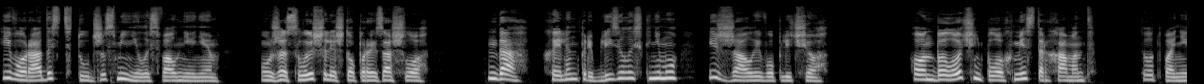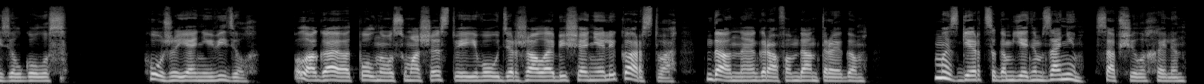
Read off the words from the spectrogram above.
Его радость тут же сменилась волнением. «Уже слышали, что произошло?» «Да», — Хелен приблизилась к нему и сжала его плечо. «Он был очень плох, мистер Хаммонд». Тот понизил голос. «Хуже я не видел. Полагаю, от полного сумасшествия его удержало обещание лекарства, данное графом Дантрегом. «Мы с герцогом едем за ним», — сообщила Хелен.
